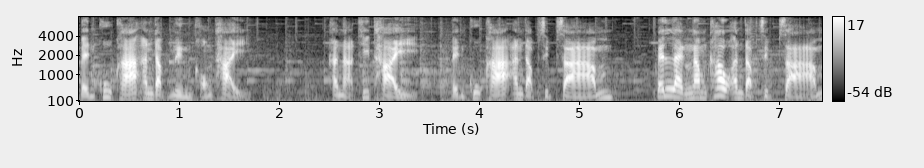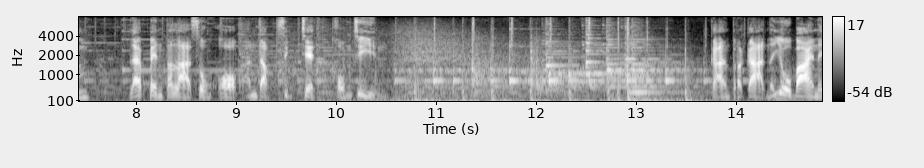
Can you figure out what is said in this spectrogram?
เป็นคู่ค้าอันดับหนึ่งของไทย ขณะที่ไทยเป็นคู่ค้าอันดับ 13 เป็นแหล่งนำเข้าอันดับ 13 และเป็นตลาดส่งออกอันดับ 17 ของจีน การประกาศนโยบายใน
